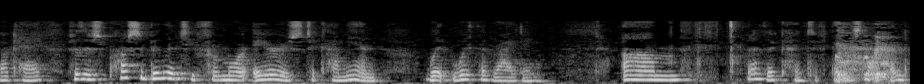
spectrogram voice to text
Okay? So there's possibility for more errors to come in with, with the writing. Um, other kinds of things happened.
